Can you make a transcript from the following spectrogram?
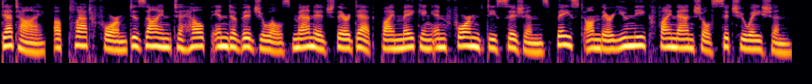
Detai, a platform designed to help individuals manage their debt by making informed decisions based on their unique financial situation.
